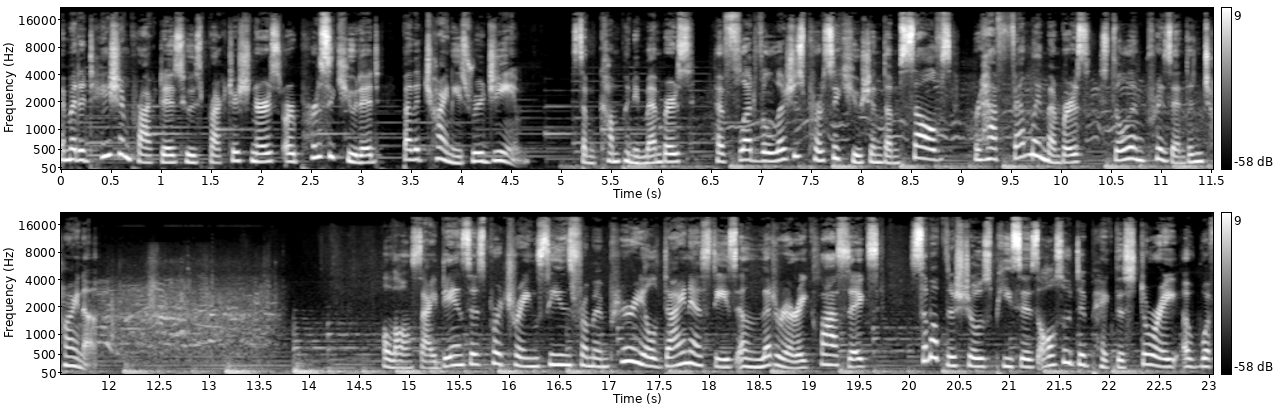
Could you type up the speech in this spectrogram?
a meditation practice whose practitioners are persecuted by the Chinese regime. Some company members have fled religious persecution themselves or have family members still imprisoned in China. Alongside dances portraying scenes from imperial dynasties and literary classics, some of the show's pieces also depict the story of what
